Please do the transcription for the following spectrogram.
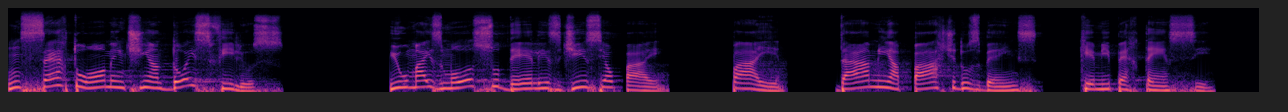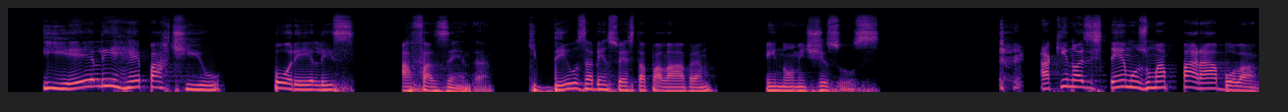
Um certo homem tinha dois filhos, e o mais moço deles disse ao pai: Pai, dá-me a parte dos bens que me pertence. E ele repartiu por eles a fazenda. Que Deus abençoe esta palavra em nome de Jesus. Aqui nós temos uma parábola.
